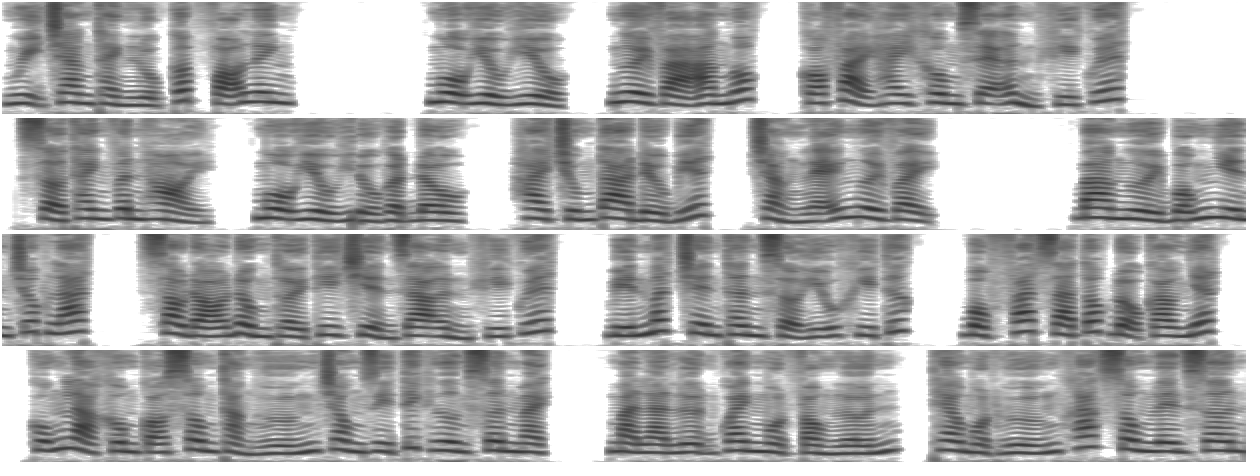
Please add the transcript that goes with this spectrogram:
ngụy trang thành lục cấp võ linh. Mộ hiểu hiểu, người và A ngốc, có phải hay không sẽ ẩn khí quyết? Sở Thanh Vân hỏi, mộ hiểu hiểu gật đầu, hai chúng ta đều biết, chẳng lẽ ngươi vậy? Ba người bỗng nhiên chốc lát, sau đó đồng thời thi triển ra ẩn khí quyết, biến mất trên thân sở hữu khí thức, bộc phát ra tốc độ cao nhất, cũng là không có sông thẳng hướng trong di tích hương sơn mạch, mà là lượn quanh một vòng lớn, theo một hướng khác sông lên sơn.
